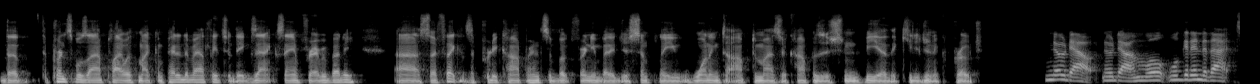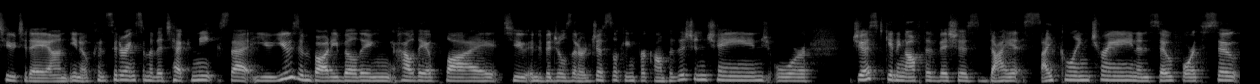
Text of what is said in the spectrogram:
the the principles I apply with my competitive athletes are the exact same for everybody. Uh, so I feel like it's a pretty comprehensive book for anybody just simply wanting to optimize their composition via the ketogenic approach. No doubt, no doubt. And we'll we'll get into that too today on, you know, considering some of the techniques that you use in bodybuilding, how they apply to individuals that are just looking for composition change or just getting off the vicious diet cycling train and so forth. So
